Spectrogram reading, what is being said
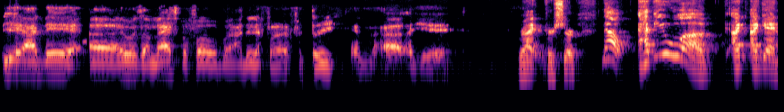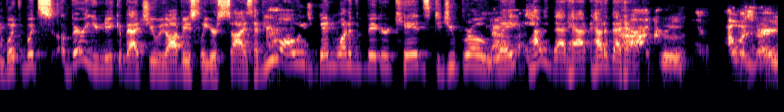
Yeah, I did. Uh, it was a max before, but I did it for, for three. And uh, yeah. Right, for sure. Now, have you, uh, again, what, what's very unique about you is obviously your size. Have you always been one of the bigger kids? Did you grow nah, late? How did that happen? How did that happen? I grew, I was very,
